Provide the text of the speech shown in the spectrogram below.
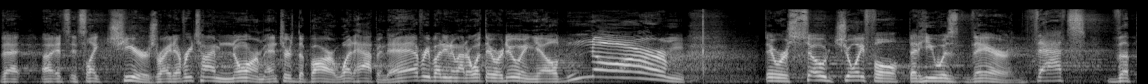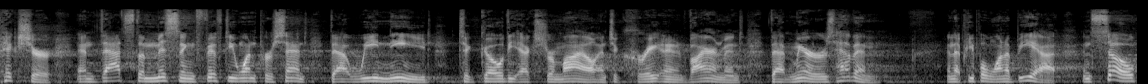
That uh, it's, it's like cheers, right? Every time Norm entered the bar, what happened? Everybody, no matter what they were doing, yelled, Norm! They were so joyful that he was there. That's the picture. And that's the missing 51% that we need to go the extra mile and to create an environment that mirrors heaven and that people want to be at. And so,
